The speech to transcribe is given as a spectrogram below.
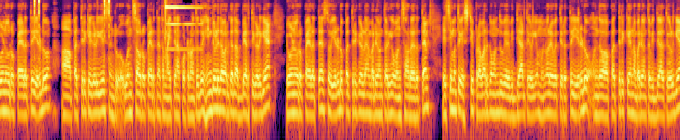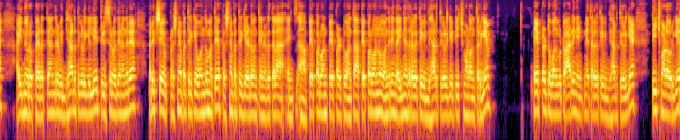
ಏಳ್ನೂರು ರೂಪಾಯಿ ಇರುತ್ತೆ. ಎರಡು ಪತ್ರಿಕೆಗಳಿಗೆ ಒಂದು ಸಾವಿರ ರೂಪಾಯಿ ಇರುತ್ತೆ ಅಂತ ಮಾಹಿತಿನ ಕೊಟ್ಟಿರುವಂಥದ್ದು. ಹಿಂದುಳಿದ ವರ್ಗದ ಅಭ್ಯರ್ಥಿಗಳಿಗೆ ಏಳ್ನೂರು ರೂಪಾಯಿ ಇರುತ್ತೆ. ಸೊ ಎರಡು ಪತ್ರಿಕೆಗಳನ್ನು ಬರೆಯುವಂಥವ್ರಿಗೆ ಒಂದು ಸಾವಿರ ಇರುತ್ತೆ. ಎಸ್ ಸಿ ಮತ್ತು ಎಸ್ ಟಿ ಪ್ರವರ್ಗ ಒಂದು ವಿದ್ಯಾರ್ಥಿಗಳಿಗೆ ಮುನ್ನೂರೈವತ್ತು ಇರುತ್ತೆ. ಎರಡು, ಒಂದು ಪತ್ರಿಕೆಯನ್ನು ಬರೆಯುವಂಥ ವಿದ್ಯಾರ್ಥಿಗಳಿಗೆ ಐದುನೂರು ರೂಪಾಯಿ ಇರುತ್ತೆ. ಅಂದರೆ ವಿದ್ಯಾರ್ಥಿಗಳಿಗೆ ಇಲ್ಲಿ ತಿಳಿಸಿರೋದೇನೆಂದರೆ ಪರೀಕ್ಷೆ, ಪ್ರಶ್ನೆ ಪತ್ರಿಕೆ ಒಂದು ಮತ್ತು ಪ್ರಶ್ನೆ ಪತ್ರಿಕೆ ಎರಡು ಅಂತ ಏನಿರುತ್ತಲ್ಲ ಎಕ್ಸ್ ಪೇಪರ್ ಒನ್, ಪೇಪರ್ ಟು ಅಂತ ಪೇಪರ್ ಒನ್ ಒಂದರಿಂದ ಐದನೇ ತರಗತಿ ವಿದ್ಯಾರ್ಥಿಗಳಿಗೆ ಟೀಚ್ ಮಾಡುವಂಥವ್ರಿಗೆ ಪೇಪರ್ ಟು ಬಂದ್ಬಿಟ್ಟು ಆರಿಂದ ಎಂಟನೇ ತರಗತಿ ವಿದ್ಯಾರ್ಥಿಗಳಿಗೆ ಟೀಚ್ ಮಾಡೋರಿಗೆ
